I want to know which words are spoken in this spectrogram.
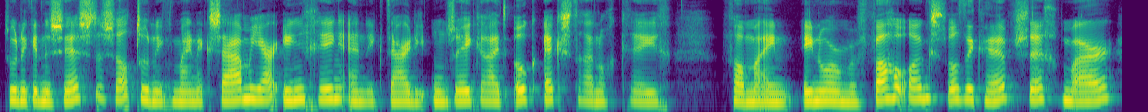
toen ik in de zesde zat, toen ik mijn examenjaar inging en ik daar die onzekerheid ook extra nog kreeg van mijn enorme faalangst wat ik heb, zeg maar.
